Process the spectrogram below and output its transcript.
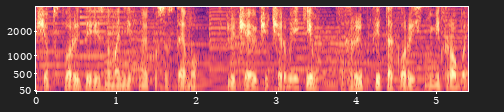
щоб створити різноманітну екосистему, включаючи черв'яків, грибки та корисні мікроби.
